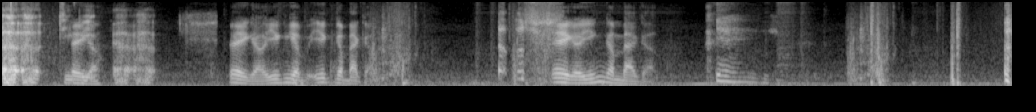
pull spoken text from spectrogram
There you TP. There you go. You can get. You can come back up. There you go. You can come back up. Yay.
